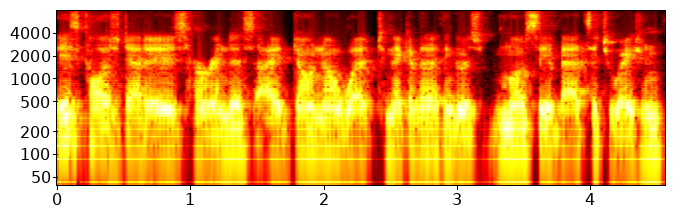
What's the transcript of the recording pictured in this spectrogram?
His college data is horrendous. I don't know what to make of that. I think it was mostly a bad situation.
